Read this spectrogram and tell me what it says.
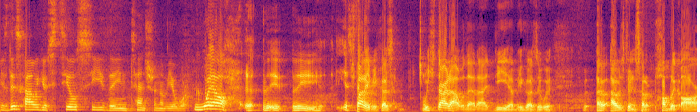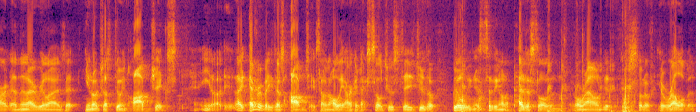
Is this how you still see the intention of your work? Well, uh, the, the, it's funny because we start out with that idea because it was, I, I, was doing sort of public art, and then I realized that you know just doing objects, you know, like everybody does objects. I mean, all the architects still just they do the building is sitting on a pedestal, and around it is sort of irrelevant.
